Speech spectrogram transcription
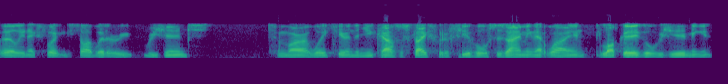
early next week and decide whether he resumes tomorrow week here in the Newcastle Stakes with a few horses aiming that way, and Lock Eagle resuming, and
